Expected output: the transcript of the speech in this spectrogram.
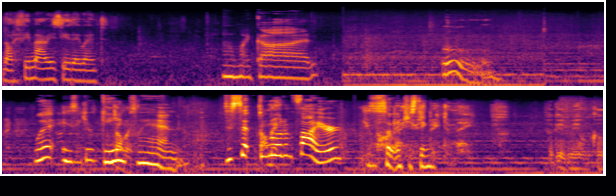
Not if he marries you, they won't. Oh my god. Ooh. What is your game Tommy. plan? To set the world on fire? This is so interesting. You speak to me. Forgive me, Uncle.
